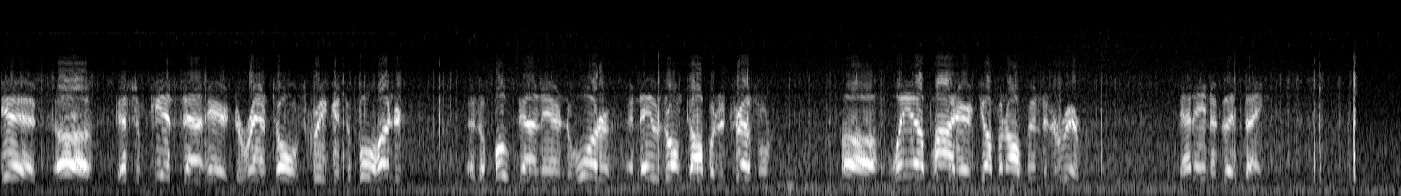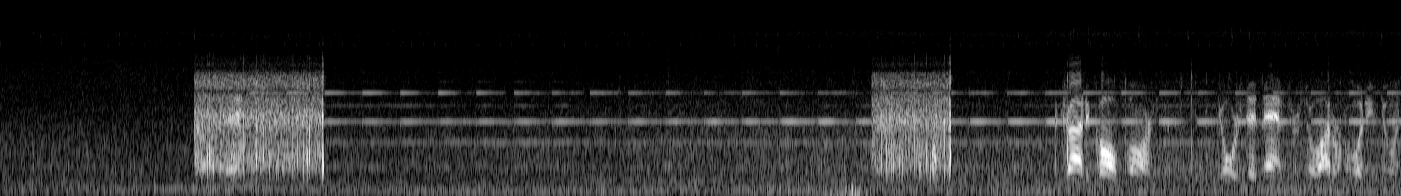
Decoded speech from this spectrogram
Yeah, uh, there's some kids down here at the Rantowles Creek at the 400. There's a boat down there in the water, and they was on top of the trestle, uh, way up high there, jumping off into the river. That ain't a good thing. tried to call Florence, but George didn't answer, so I don't know what he's doing.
